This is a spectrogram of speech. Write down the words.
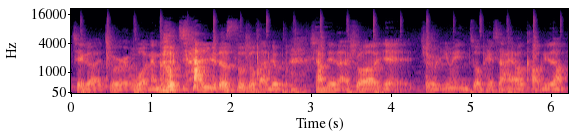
这个就是我能够驾驭的速度吧，就相对来说，也就是因为你做配色还要考虑到。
